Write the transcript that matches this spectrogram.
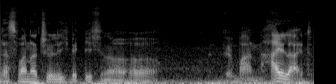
das war natürlich wirklich eine, äh, war ein Highlight.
